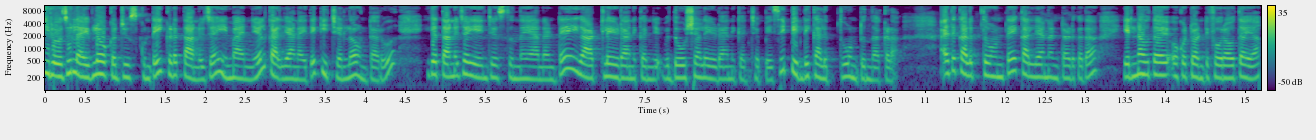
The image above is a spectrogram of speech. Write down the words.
ఈరోజు లైవ్లో ఒకటి చూసుకుంటే ఇక్కడ తనుజ ఇమాన్యుయల్ కళ్యాణ్ అయితే కిచెన్లో ఉంటారు. ఇక తనుజ ఏం చేస్తుంది అని అంటే ఇక అట్ల వేయడానికి అని చెప్పి దోశలు వేయడానికి అని చెప్పేసి పిండి కలుపుతూ ఉంటుంది అక్కడ. అయితే కలుపుతూ ఉంటే కళ్యాణ్ అంటాడు కదా ఎన్ని అవుతాయి? ఒక ట్వంటీ ఫోర్ అవుతాయా?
